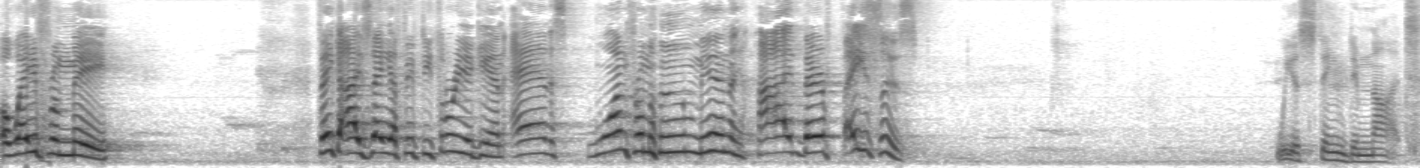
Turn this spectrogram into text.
away from me. Think Isaiah 53 again, as one from whom men hide their faces. We esteemed him not.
